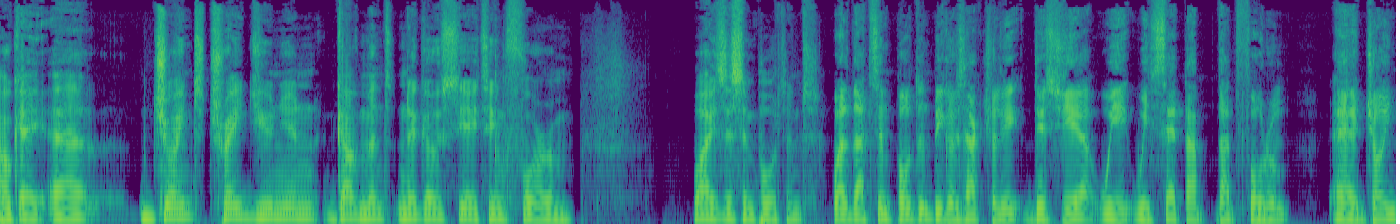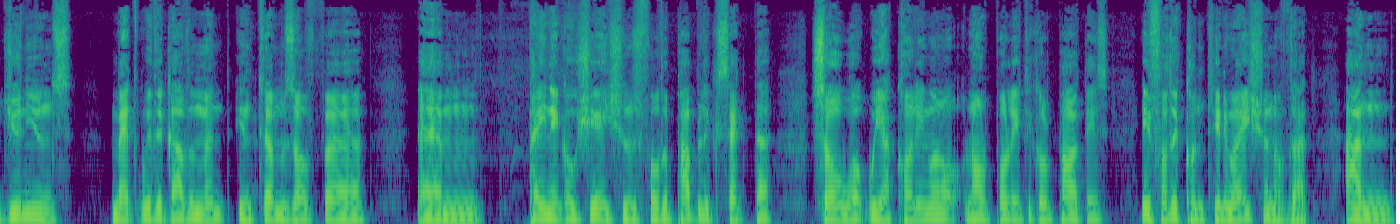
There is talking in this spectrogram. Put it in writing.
Okay, uh, Joint Trade Union Government Negotiating Forum. Why is this important? Well, that's important because actually this year we, we set up that forum. Uh, joint unions met with the government in terms of uh, um, pay negotiations for the public sector. So what we are calling on all, on all political parties is for the continuation of that. And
